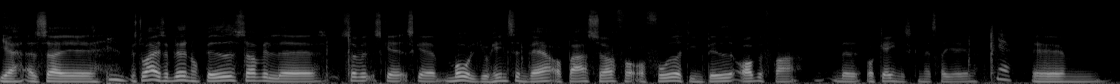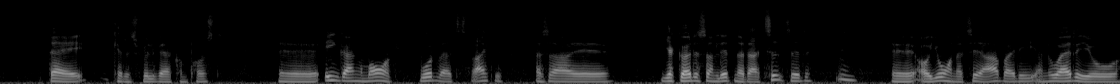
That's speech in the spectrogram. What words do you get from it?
Ja, altså øh, mm. hvis du har etableret nogle bede, så, vil, øh, så vil, skal, skal målet jo hele tiden være at bare sørge for at fodre din bede oppefra med organiske materiale. Ja. Øhm, deraf kan det selvfølgelig være kompost. Øh, en gang om året burde være tilstrækkeligt. Altså, øh, jeg gør det sådan lidt, når der er tid til det. Mm øh, og jorden er til at arbejde i. Og nu er det jo,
